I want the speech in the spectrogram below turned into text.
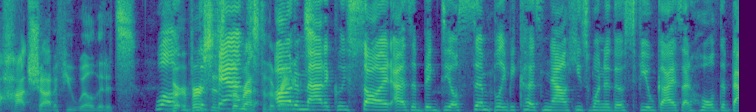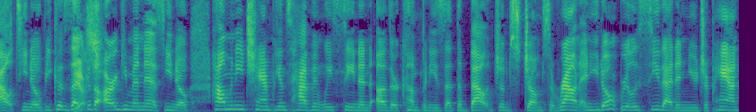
hot shot, if you will, that it's Well, ver- versus the, the, fans rest of the reigns. automatically saw it as a big deal simply because now he's one of those few guys that hold the bout, you know, because like Yes. the argument is, you know, how many champions haven't we seen in other companies that the bout jumps jumps around and you don't really see that in New Japan.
